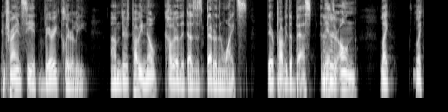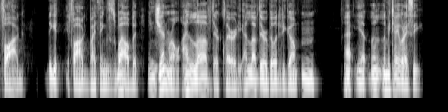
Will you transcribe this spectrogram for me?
and try and see it very clearly. Um, there's probably no color that does this better than whites. They're probably the best, and they have Mhm. their own like like fog. They get fogged by things as well, but in general, I love their clarity. I love their ability to go, mm, uh, yeah. Let, let me tell you what I see.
